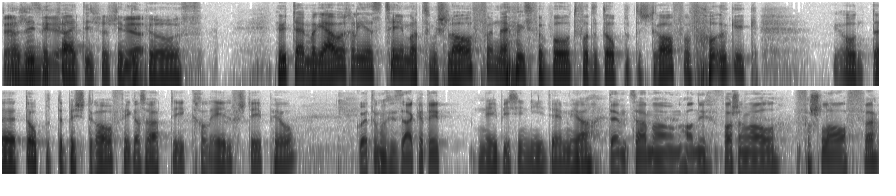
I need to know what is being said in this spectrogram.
Die Wahrscheinlichkeit ja. ist wahrscheinlich ja. groß. Heute haben wir ja auch ein, ein Thema zum Schlafen, nämlich das Verbot von der doppelten Strafverfolgung und der doppelten Bestrafung, also Artikel 11 StPO. Gut, da muss ich sagen, dort Nein, bis in dem, ja. In dem Zusammenhang habe ich fast einmal verschlafen.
